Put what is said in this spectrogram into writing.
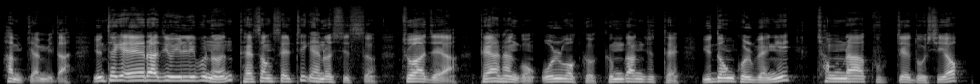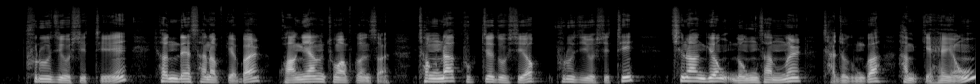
함께 합니다. 윤택의 에헤라디오 1, 2부는 대성 셀틱 에너시스, 조아제약, 대한항공, 올워크, 금강주택, 유동골뱅이, 청라국제도시역, 푸르지오시티, 현대산업개발, 광양종합건설, 청라국제도시역, 푸르지오시티, 친환경 농산물 자조금과 함께 해요.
